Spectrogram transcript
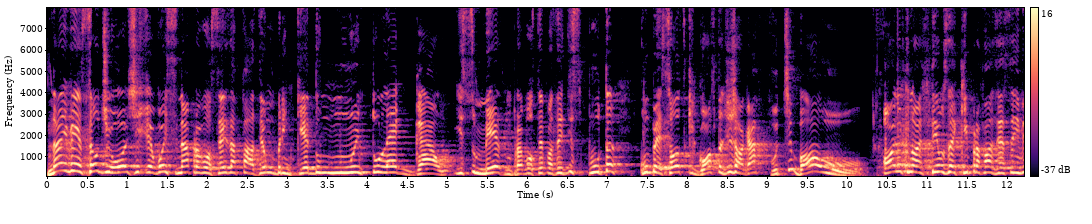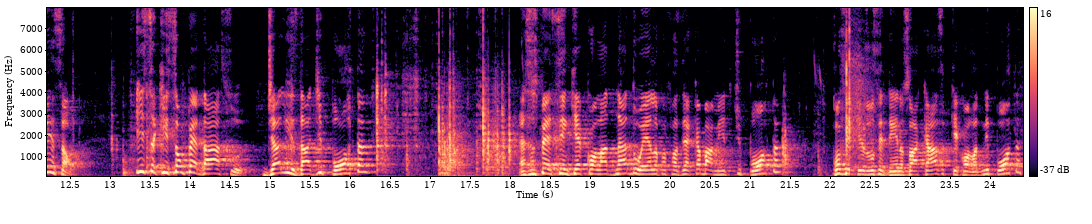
Na invenção de hoje, eu vou ensinar pra vocês a fazer um brinquedo muito legal. Isso mesmo, pra você fazer disputa com pessoas que gostam de jogar futebol. Olha o que nós temos aqui pra fazer essa invenção. Isso aqui são pedaços de alisar de porta essas pecinhas aqui é colado na duela para fazer acabamento de porta. Com certeza você tem na sua casa, porque é colado em porta.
